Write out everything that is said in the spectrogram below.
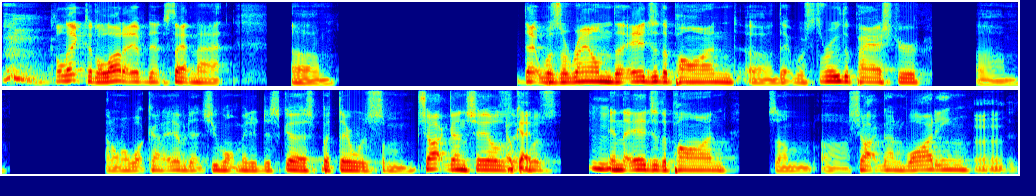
collected a lot of evidence that night. Um, that was around the edge of the pond. Uh, that was through the pasture. Um, I don't know what kind of evidence you want me to discuss, but there was some shotgun shells Okay. that was Mhm. in the edge of the pond. Some uh, shotgun wadding Mhm.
